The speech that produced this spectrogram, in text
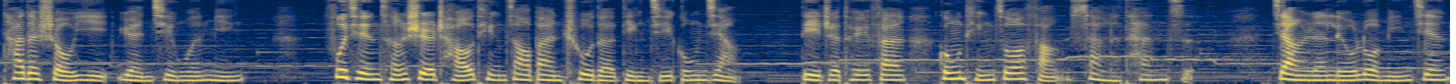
她的手艺远近闻名。父亲曾是朝廷造办处的顶级工匠，帝制推翻，宫廷作坊散了摊子，匠人流落民间，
